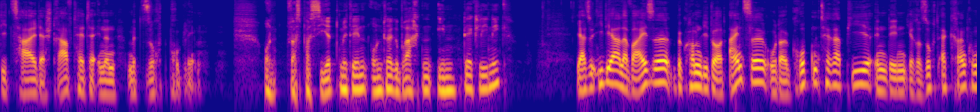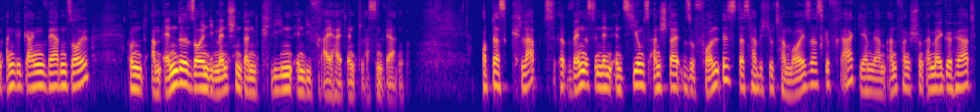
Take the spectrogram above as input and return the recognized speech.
die Zahl der Straftäterinnen mit Suchtproblemen. Und was passiert mit den Untergebrachten in der Klinik? Ja, also idealerweise bekommen die dort Einzel- oder Gruppentherapie, in denen ihre Suchterkrankung angegangen werden soll. Und am Ende sollen die Menschen dann clean in die Freiheit entlassen werden. Ob das klappt, wenn es in den Entziehungsanstalten so voll ist, das habe ich Jutta Meusers gefragt. Die haben wir am Anfang schon einmal gehört.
